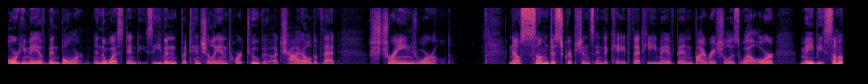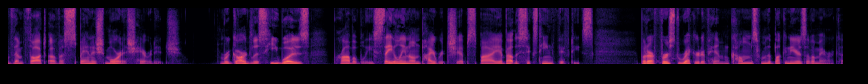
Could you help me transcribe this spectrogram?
Or he may have been born in the West Indies, even potentially in Tortuga, a child of that strange world. Now, some descriptions indicate that he may have been biracial as well, or maybe some of them thought of a Spanish Moorish heritage. Regardless, he was probably sailing on pirate ships by about the 1650s, but our first record of him comes from the Buccaneers of America.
